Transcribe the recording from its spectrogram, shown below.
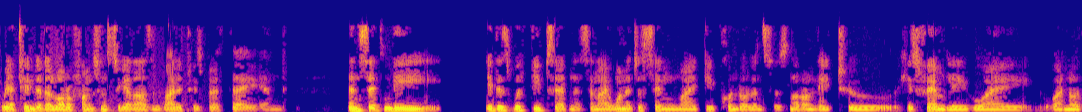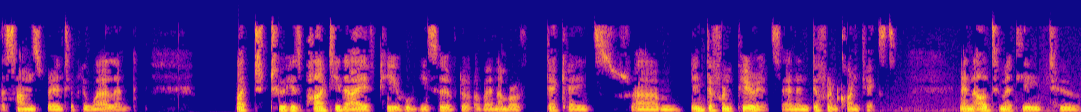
We attended a lot of functions together. I was invited to his birthday, and and certainly it is with deep sadness. And I want to just send my deep condolences not only to his family, who I who I know the sons relatively well, and but to his party, the IFP, whom he served over a number of decades um, in different periods and in different contexts, and ultimately to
